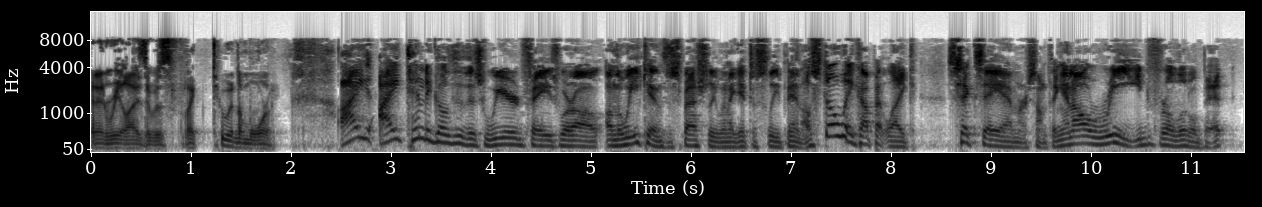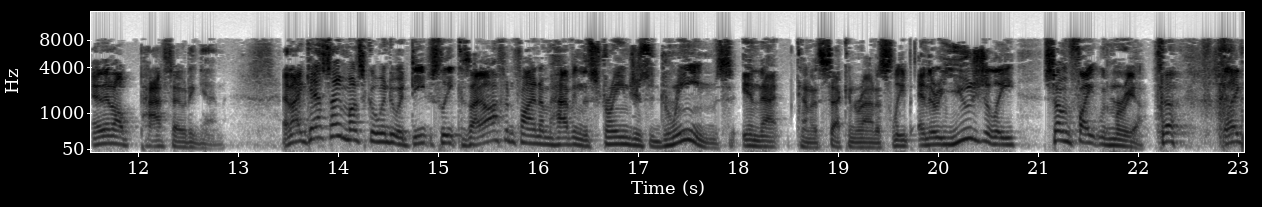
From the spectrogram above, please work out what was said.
and then realized it was like two in the morning. I, I tend to go through this weird phase where I'll, on the weekends especially when I get to sleep in, I'll still wake up at like 6 a.m. or something and I'll read for a little bit and then I'll pass out again. And I guess I must go into a deep sleep because I often find I'm having the strangest dreams in that kind of second round of sleep. And they're usually some fight with Maria. like,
